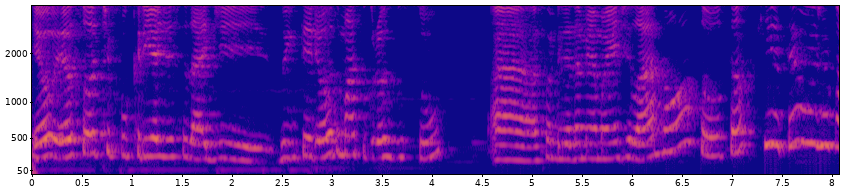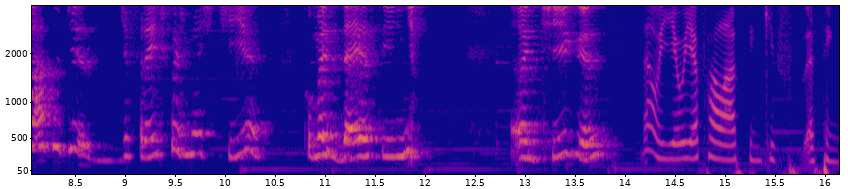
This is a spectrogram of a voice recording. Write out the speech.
Eu, eu sou, tipo, cria de cidade do interior do Mato Grosso do Sul. A família da minha mãe é de lá. Nossa, o tanto que até hoje eu bato de, de frente com as minhas tias, com umas ideias assim, antigas. Não, e eu ia falar assim que assim,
